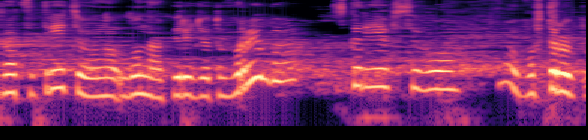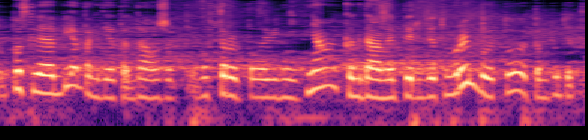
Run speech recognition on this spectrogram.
23 луна перейдет в рыбы, скорее всего ну, во второй, после обеда где-то, да, уже во второй половине дня, когда она перейдет в рыбу, то это будет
